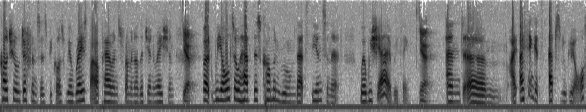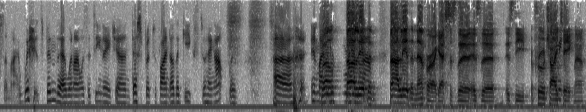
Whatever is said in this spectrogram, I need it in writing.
cultural differences because we are raised by our parents from another generation. Yeah. But we also have this common room that's the internet, where we share everything. Yeah. And um, I, I think it's absolutely awesome. I wish it's been there when I was a teenager and desperate to find other geeks to hang out with. Uh, in my Well, better late than better late than never, I guess, is the is the is the approach I, mean- take now.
